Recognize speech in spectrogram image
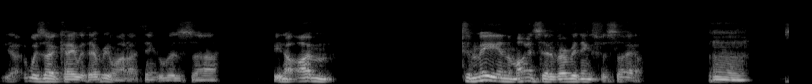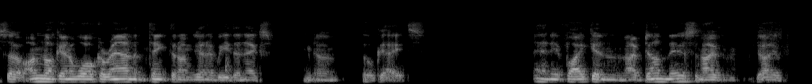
yeah, it was okay with everyone. I think it was uh you know, I'm to me in the mindset of everything's for sale. Mm, So I'm not going to walk around and think that I'm going to be the next, you know, Bill Gates. And if I can, I've done this and I've I've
